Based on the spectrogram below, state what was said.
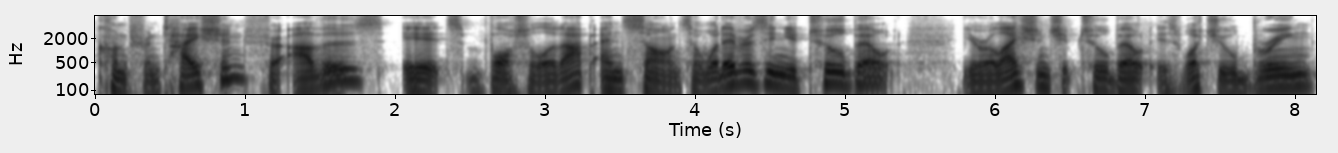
confrontation. For others, it's bottle it up, and so on. So, whatever's in your tool belt, your relationship tool belt, is what you'll bring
